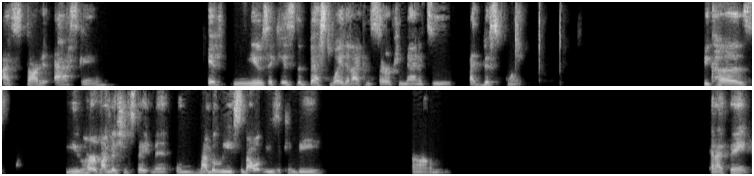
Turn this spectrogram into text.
I started asking if music is the best way that I can serve humanity at this point. Because you heard my mission statement and my beliefs about what music can be um, and I think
